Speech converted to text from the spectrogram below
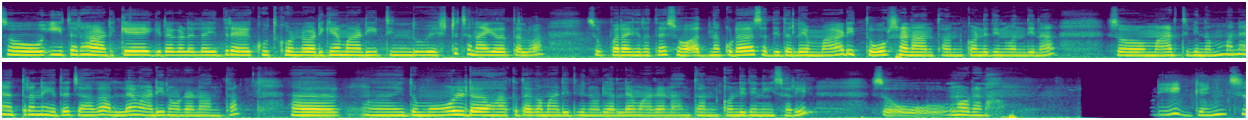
ಸೊ ಈ ಥರ ಅಡಿಕೆ ಗಿಡಗಳೆಲ್ಲ ಇದ್ದರೆ ಕೂತ್ಕೊಂಡು ಅಡುಗೆ ಮಾಡಿ ತಿಂದು ಎಷ್ಟು ಚೆನ್ನಾಗಿರುತ್ತಲ್ವ? ಸೂಪರಾಗಿರುತ್ತೆ ಸೊ ಅದನ್ನ ಕೂಡ ಸದ್ಯದಲ್ಲೇ ಮಾಡಿ ತೋರಿಸೋಣ ಅಂತ ಅಂದ್ಕೊಂಡಿದ್ದೀನಿ ಒಂದಿನ. ಸೊ ಮಾಡ್ತೀವಿ. ನಮ್ಮ ಮನೆ ಹತ್ರನೇ ಇದೆ ಜಾಗ. ಅಲ್ಲೇ ಮಾಡಿ ನೋಡೋಣ ಅಂತ. ಇದು ಮೋಲ್ಡ್ ಹಾಕಿದಾಗ ಮಾಡಿದ್ವಿ ನೋಡಿ. ಅಲ್ಲೇ ಮಾಡೋಣ ಅಂತ ಅಂದ್ಕೊಂಡಿದ್ದೀನಿ ಈ ಸರಿ. ಸೊ ನೋಡೋಣ. ನೋಡಿ ಗೆಣಸು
